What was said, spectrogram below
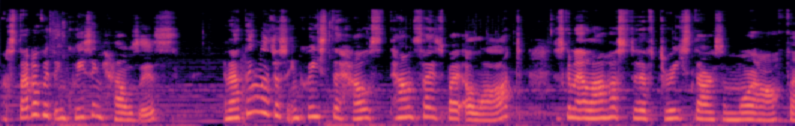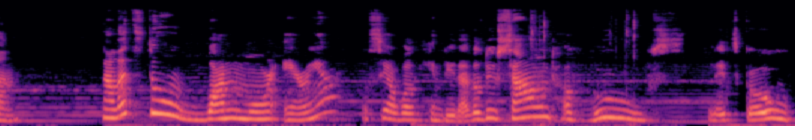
I'll start off with increasing houses. And I think we'll just increase the house town size by a lot. It's going to allow us to have 3 stars more often. Now let's do one more area. Let's see how well we can do that. We'll do sound of hooves. Let's go.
